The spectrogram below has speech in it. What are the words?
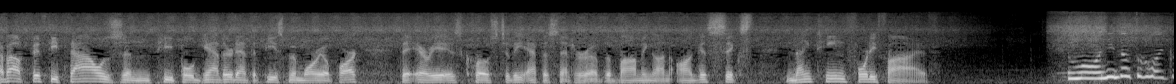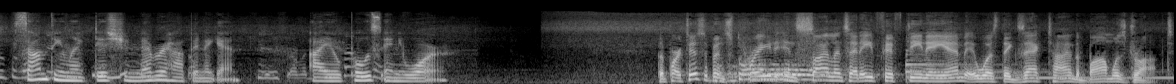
About 50,000 people gathered at the Peace Memorial Park. The area is close to the epicenter of the bombing on August 6, 1945. Something like this should never happen again. I oppose any war. The participants prayed in silence at 8.15 a.m. It was the exact time the bomb was dropped.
